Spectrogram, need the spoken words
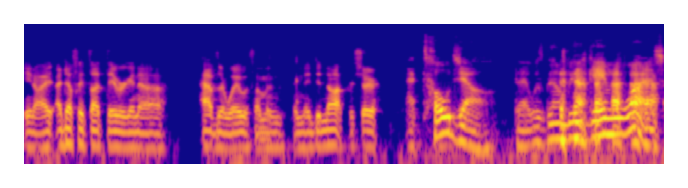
you know, I, I, definitely thought they were gonna have their way with them, and, and they did not for sure. I told y'all that was going to be a game to watch.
